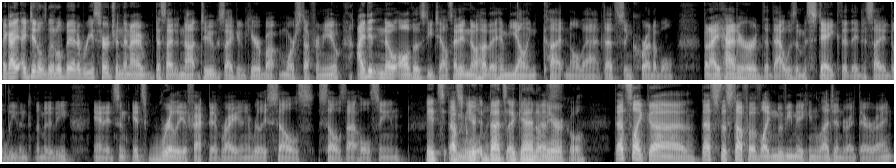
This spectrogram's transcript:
Like I, I did a little bit of research and then I decided not to because I could hear about more stuff from you. I didn't know all those details. I didn't know about him yelling "cut" and all that. That's incredible. But I had heard that that was a mistake that they decided to leave into the movie, and it's it's really effective, right? And it really sells sells that whole scene. It's That's a mir- cool, that's again a That's- miracle. That's like uh, that's the stuff of like movie making legend right there, right?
